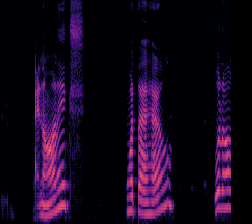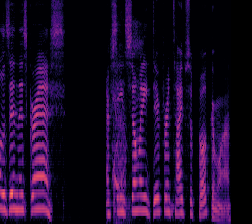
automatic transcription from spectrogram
dude. An Onix? What the hell? One point. That's What all is in this grass? I've seen so many different types of Pokemon.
